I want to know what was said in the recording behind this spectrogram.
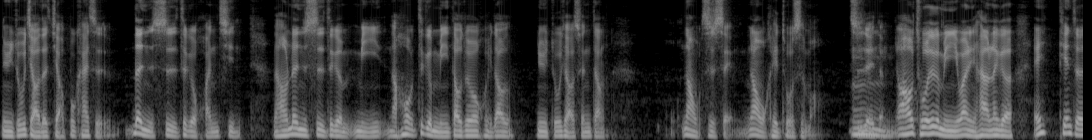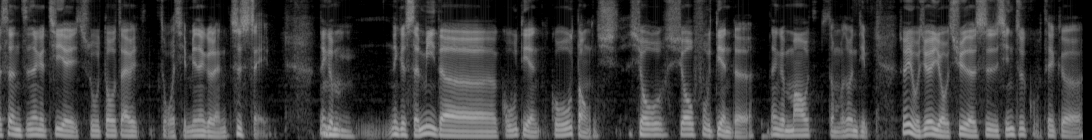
女主角的脚步开始认识这个环境，然后认识这个谜，然后这个谜到最后回到女主角身上。那我是谁？那我可以做什么之类的？嗯、然后除了这个谜以外，你还有那个哎天泽圣之那个借书都在我前面那个人是谁？那个、嗯、那个神秘的古典古董修修复店的那个猫什么问题？所以我觉得有趣的是《星之谷》这个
